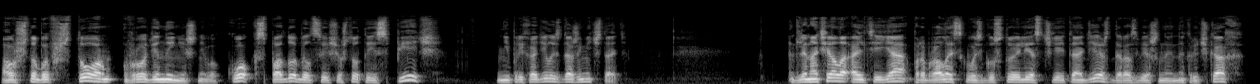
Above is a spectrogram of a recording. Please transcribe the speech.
а уж чтобы в шторм вроде нынешнего кок сподобился еще что-то испечь, не приходилось даже мечтать. Для начала Альтия пробралась сквозь густой лес чьей-то одежды, развешанной на крючках,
